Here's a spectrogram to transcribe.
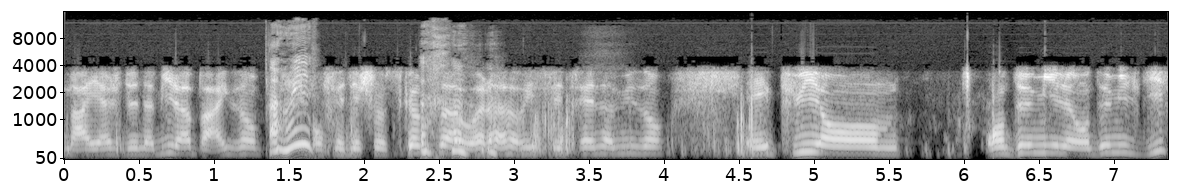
mariage de Nabila par exemple. Ah oui. On fait des choses comme ça. voilà, oui c'est très amusant. Et puis en en 2000, en 2010,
